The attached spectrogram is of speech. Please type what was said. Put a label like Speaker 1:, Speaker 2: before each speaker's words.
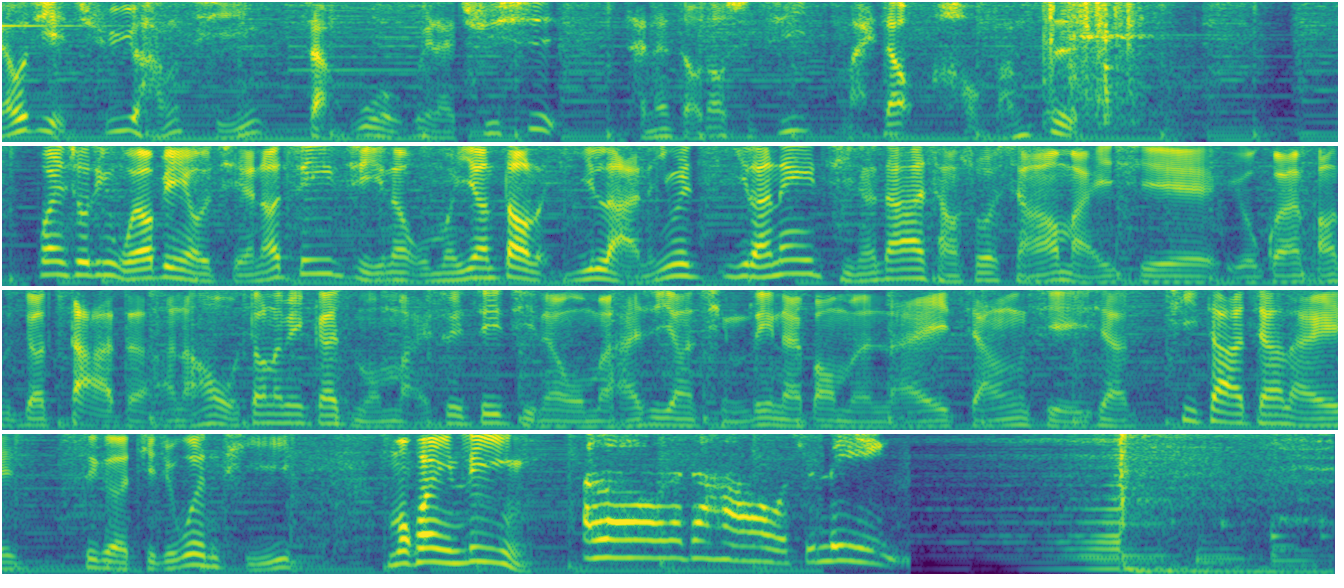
Speaker 1: 了解区域行情，掌握未来趋势，才能找到时机买到好房子。欢迎收听《我要变有钱》。然后这一集呢，我们一样到了宜兰，因为宜兰那一集呢，大家想说想要买一些有关房子比较大的啊，然后我到那边该怎么买？所以这一集呢，我们还是一样请 Lin 来帮我们来讲解一下，替大家来这个解决问题。我们欢迎 Lin。
Speaker 2: Hello，大家好，我是 Lin。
